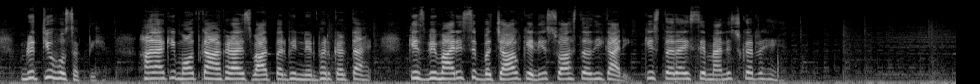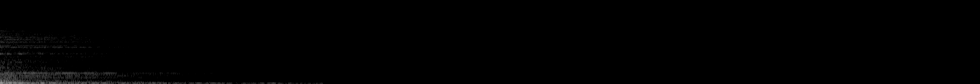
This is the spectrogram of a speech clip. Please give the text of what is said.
मृत्यु हो सकती है। हालाँकि मौत का आंकड़ा इस बात पर भी निर्भर करता है कि इस बीमारी से बचाव के लिए स्वास्थ्य अधिकारी किस तरह इसे मैनेज कर रहे हैं।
